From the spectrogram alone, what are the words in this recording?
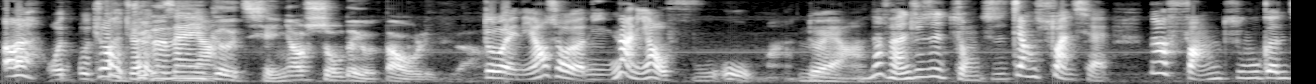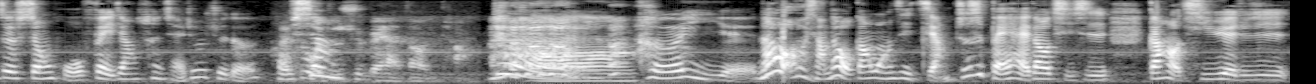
啊，我我就觉得很那一个钱要收的有道理啦。对，你要收的，你那你要有服务嘛？对啊，嗯、那反正就是，总之这样算起来，那房租跟这生活费这样算起来，就会觉得好像去北海道一趟，对，可以耶。然后哦，想到我刚忘记讲，就是北海道其实刚好七月，就是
